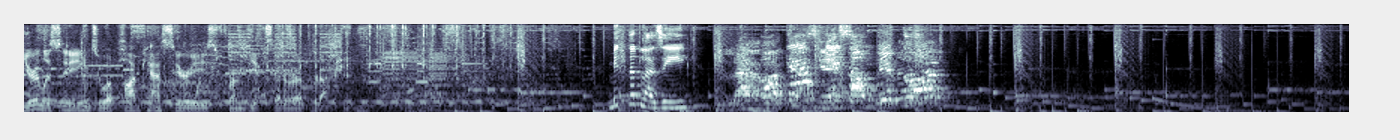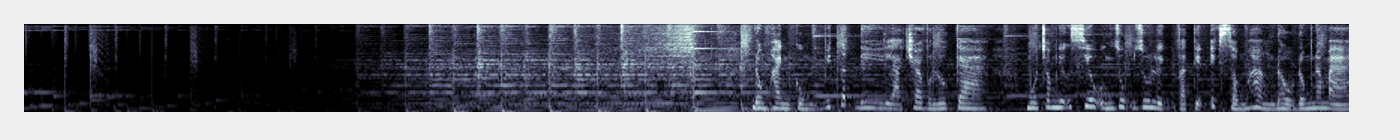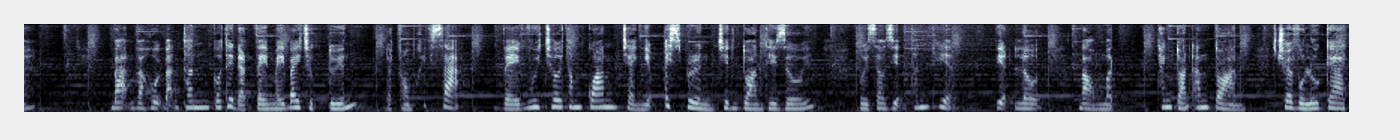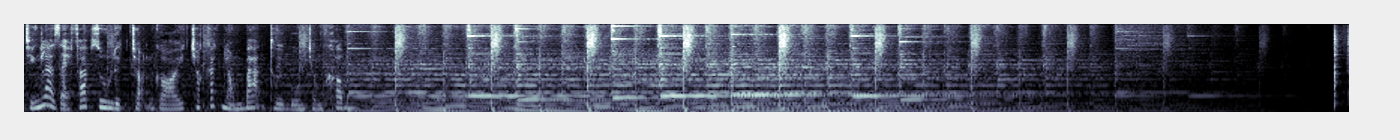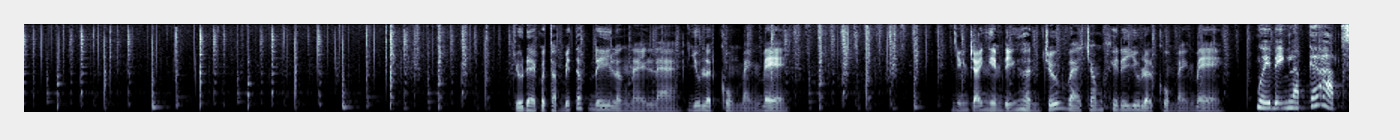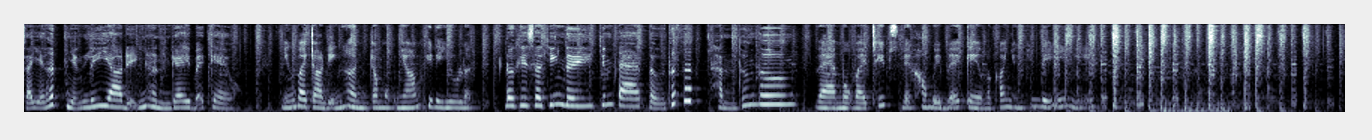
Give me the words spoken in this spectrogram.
You're listening to a podcast series from the Etc. Production. Biết tất là gì? Là podcast nghe xong biết thôi. Đồng hành cùng Viết đi là Traveloka, một trong những siêu ứng dụng du lịch và tiện ích sống hàng đầu Đông Nam Á. Bạn và hội bạn thân có thể đặt vé máy bay trực tuyến, đặt phòng khách sạn, vé vui chơi tham quan, trải nghiệm experience trên toàn thế giới với giao diện thân thiện, tiện lợi, bảo mật, thanh toán an toàn. Traveloka chính là giải pháp du lịch chọn gói cho các nhóm bạn thời 4.0. Chủ đề của tập Biết Tất Đi lần này là du lịch cùng bạn bè. Những trải nghiệm điển hình trước và trong khi đi du lịch cùng bạn bè. Ngụy biện lập kế hoạch sẽ giải thích những lý do điển hình gây bể kèo. Những vai trò điển hình trong một nhóm khi đi du lịch. Đôi khi sau chuyến đi, chúng ta tự thích thích thành thương thương. Và một vài tips để không bị bể kèo và có những chuyến đi ý nghĩa.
